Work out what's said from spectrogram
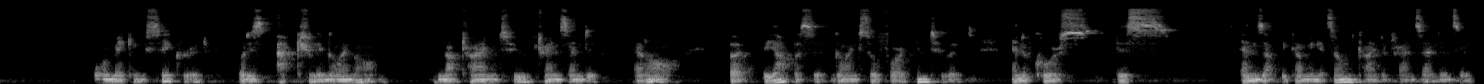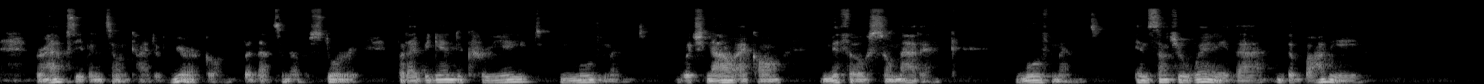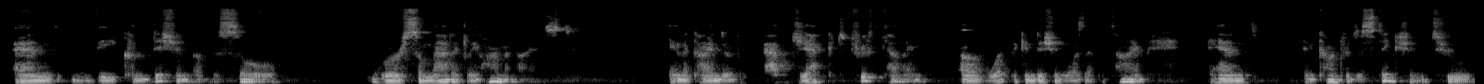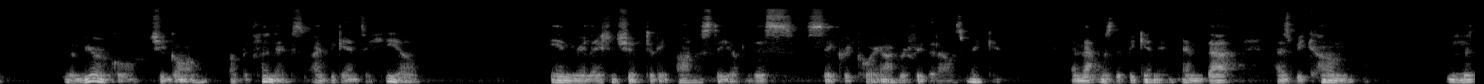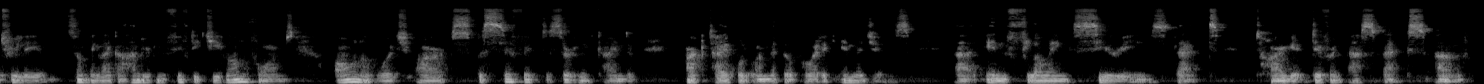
or making sacred what is actually going on and not trying to transcend it at all. but the opposite, going so far into it. And of course, this ends up becoming its own kind of transcendence and perhaps even its own kind of miracle, but that's another story. But I began to create movement, which now I call mythosomatic movement, in such a way that the body and the condition of the soul were somatically harmonized in a kind of abject truth telling of what the condition was at the time. And in contradistinction to the miracle Qigong of the clinics, I began to heal in relationship to the honesty of this sacred choreography that I was making. And that was the beginning. And that has become literally something like 150 Qigong forms, all of which are specific to certain kind of archetypal or mythopoetic images uh, in flowing series that target different aspects of,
